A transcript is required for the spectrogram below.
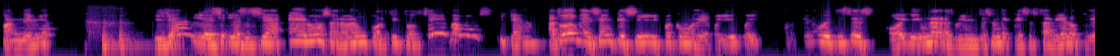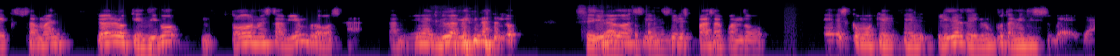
pandemia, y ya les, les decía, hey, vamos a grabar un cortito. Sí, vamos, y ya. A todos me decían que sí, y fue como de, oye, güey, ¿por qué no me dices, oye, una retroalimentación de que eso está bien o que eso está mal? Yo lo que digo, todo no está bien, bro, o sea, también ayúdame en algo. Sí, sí luego así, les pasa cuando eres como que el, líder del grupo también dices, ya,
